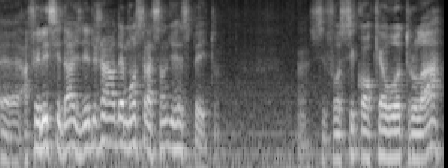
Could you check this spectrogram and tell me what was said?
é, a felicidade dele já é uma demonstração de respeito. Se fosse qualquer outro lá,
